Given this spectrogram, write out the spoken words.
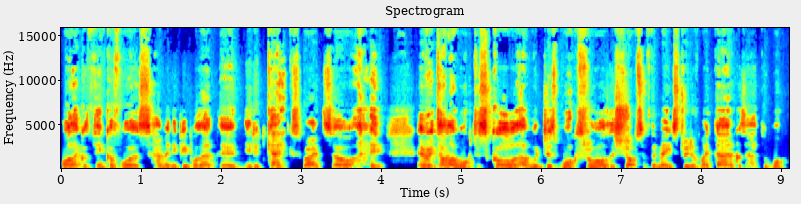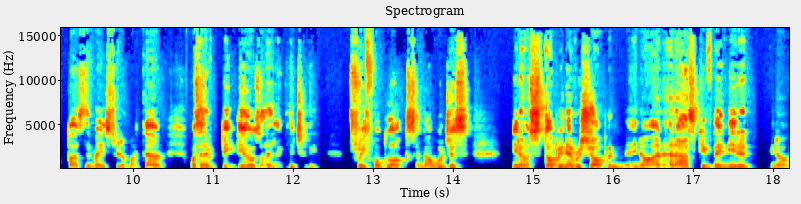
all I could think of was how many people out there needed cakes, right? So I, every time I walked to school, I would just walk through all the shops of the main street of my town because I had to walk past the main street of my town. It wasn't a big deal. It was only like literally three, four blocks. And I would just you know, stop in every shop and, you know, and, and ask if they needed, you know,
